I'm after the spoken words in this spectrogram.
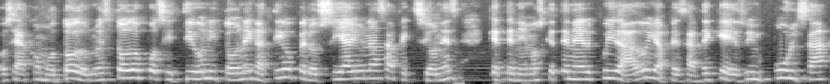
o sea, como todo, no es todo positivo ni todo negativo, pero sí hay unas afecciones que tenemos que tener cuidado y a pesar de que eso impulsa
